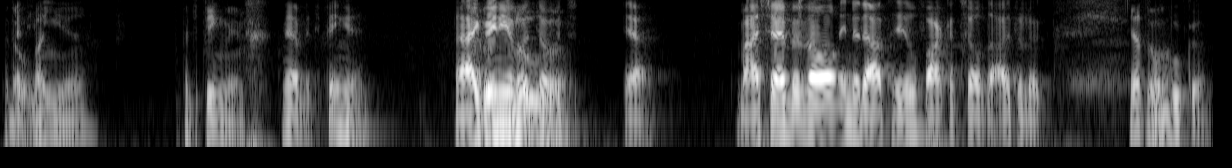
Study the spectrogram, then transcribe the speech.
Met, Met die- oranje, hè? Met die pinguïn. Ja, met die pinguïn. Nou, ik weet niet of het, of het... Ja. Maar ze hebben wel inderdaad heel vaak hetzelfde uiterlijk Ja, toch? boeken.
